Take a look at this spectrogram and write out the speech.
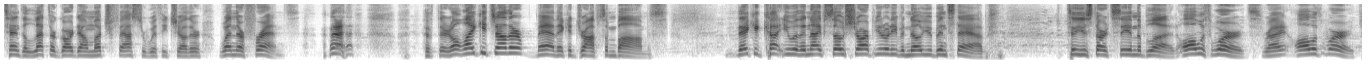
tend to let their guard down much faster with each other when they're friends. if they don't like each other, man, they could drop some bombs. They could cut you with a knife so sharp you don't even know you've been stabbed till you start seeing the blood. All with words, right? All with words.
